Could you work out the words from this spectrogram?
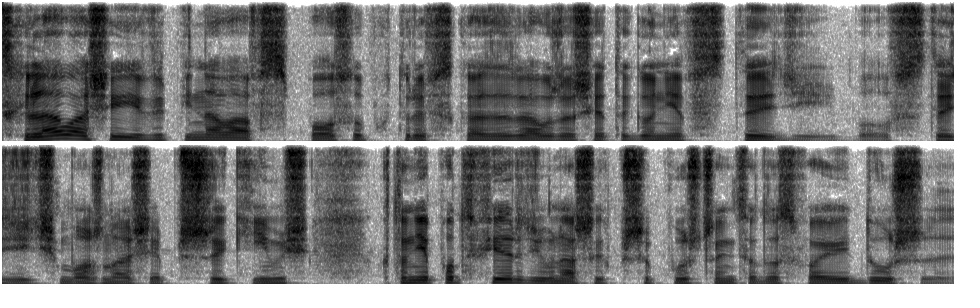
Schylała się i wypinała w sposób, który wskazywał, że się tego nie wstydzi, bo wstydzić można się przy kimś, kto nie potwierdził naszych przypuszczeń co do swojej duszy,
